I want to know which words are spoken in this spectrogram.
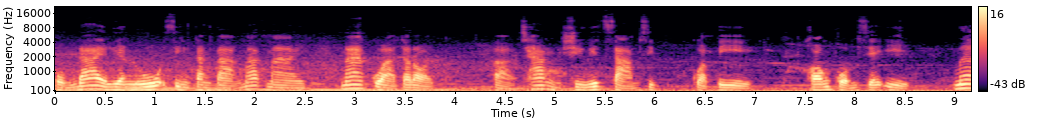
ผมได้เรียนรู้สิ่งต่างๆ มากมาย มากกว่าตลอดอช่างชีวิต 30 กว่าปี ของผมเสียอีก เมื่อ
